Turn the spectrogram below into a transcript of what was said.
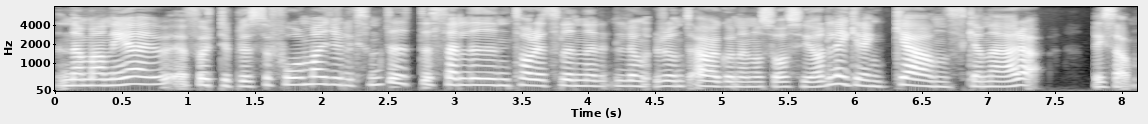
när man är 40 plus så får man ju liksom lite salin, torrhetslinor runt ögonen och så, så jag lägger den ganska nära. Liksom.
